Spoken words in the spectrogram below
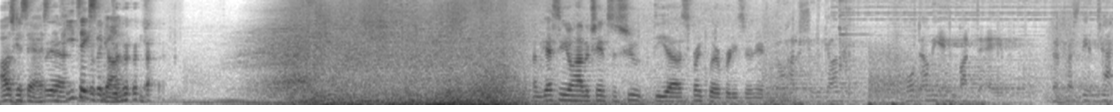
I was gonna say, Yeah. if he takes the gun, guessing you'll have a chance to shoot the uh, sprinkler pretty soon here. Know how to shoot a gun? Hold down the aim button to aim. Then press the attack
